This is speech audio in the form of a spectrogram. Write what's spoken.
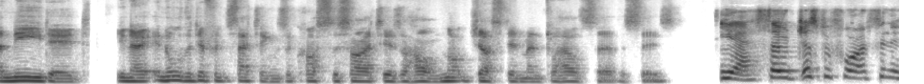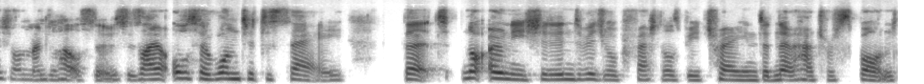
are needed you know in all the different settings across society as a whole not just in mental health services yeah so just before i finish on mental health services i also wanted to say that not only should individual professionals be trained and know how to respond,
